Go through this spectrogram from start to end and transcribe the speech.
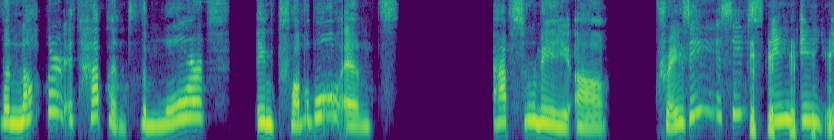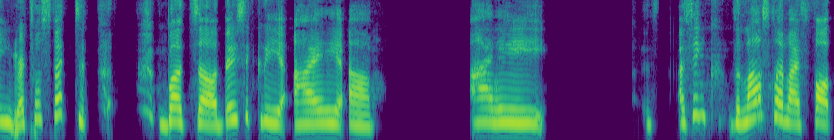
the longer it happened, the more improbable and absolutely, uh, crazy it seems in, in, in retrospect. but, uh, basically, I, uh, I, I think the last time I thought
